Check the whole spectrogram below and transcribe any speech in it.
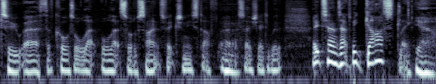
to Earth, of course, all that all that sort of science fictiony stuff uh, Mm. associated with it. It turns out to be ghastly. Yeah,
